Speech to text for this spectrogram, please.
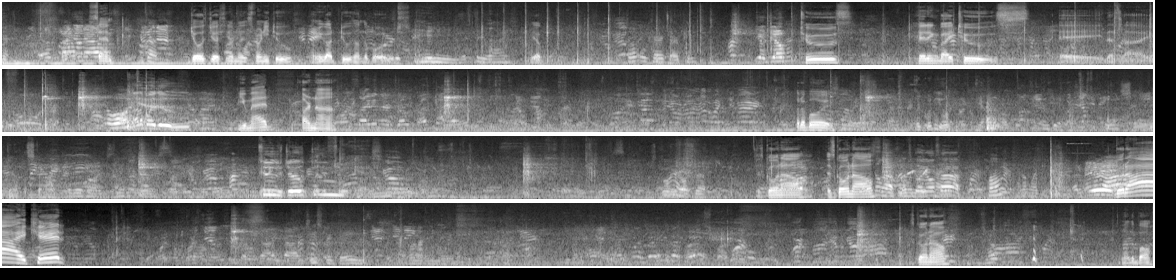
Sam. What's up? Joe's jersey number is 22, and we got twos on the boards. Hey, that's pretty wide. Yep. Don't encourage RP. Twos. Hitting by twos. Hey, that's live. Attaboy, dude. You mad or nah? What a boy. Look, what are you looking at? Looking at the sky. Twos, Joe. Twos. Forecast. Let's go now. Let's go now. Let's go, Yosef. Huh? I don't like it. Good eye, kid. Twos for days. Well, not anymore. Let's go now. Another ball.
